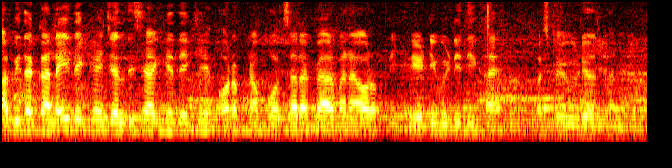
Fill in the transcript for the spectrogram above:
अभी तक का नहीं देखे, जल्दी से आके देखें और अपना बहुत सारा प्यार बनाए और अपनी क्रिएटिविटी दिखाएँ। उस पर वीडियोज़ बनाएँ।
